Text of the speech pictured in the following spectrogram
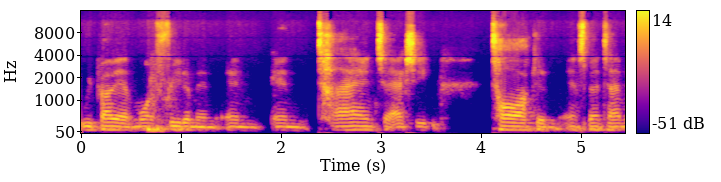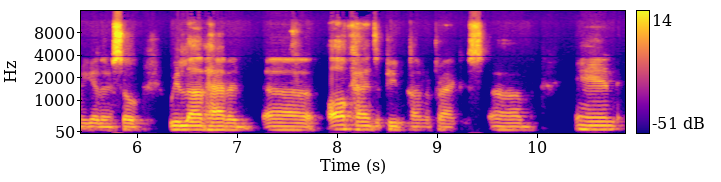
we probably have more freedom and and and time to actually talk and, and spend time together. And so we love having uh, all kinds of people come to practice. Um, and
